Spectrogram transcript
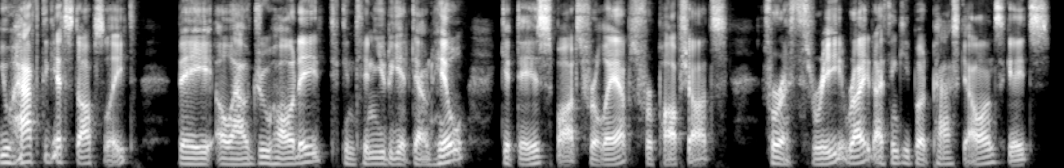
You have to get stops late. They allowed Jrue Holiday to continue to get downhill, get to his spots for layups, for pop shots, for a three. Right? I think he put Pascal on skates.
